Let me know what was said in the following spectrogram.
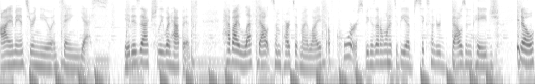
I am answering you and saying yes. It is actually what happened. Have I left out some parts of my life? Of course, because I don't want it to be a 600,000 page, you know,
